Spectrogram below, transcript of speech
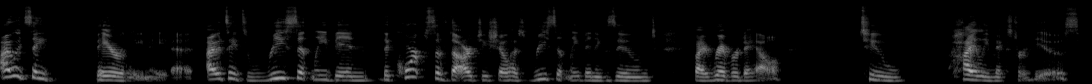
I would say barely made it. I would say it's recently been the corpse of the Archie show has recently been exhumed by Riverdale to highly mixed reviews.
